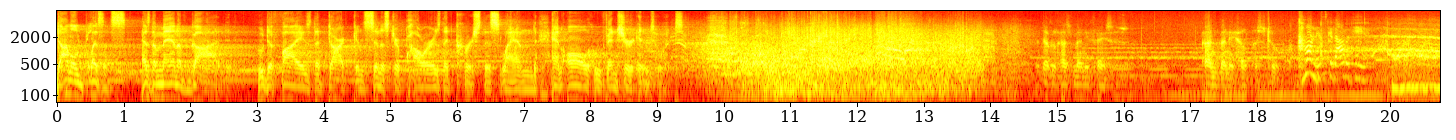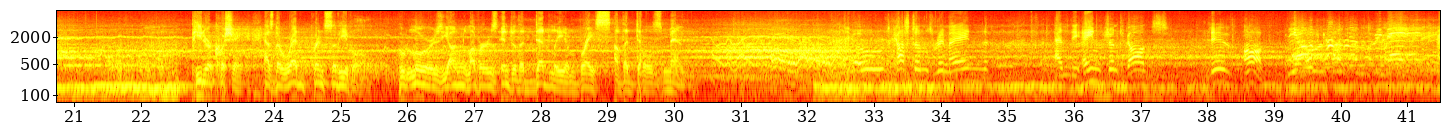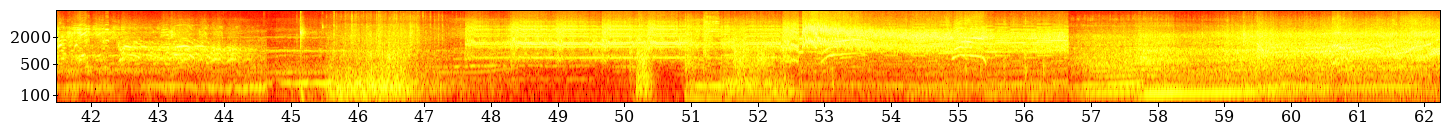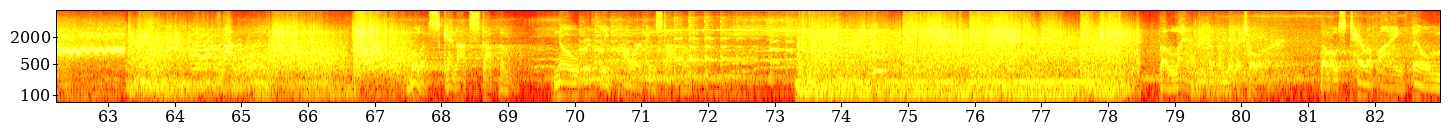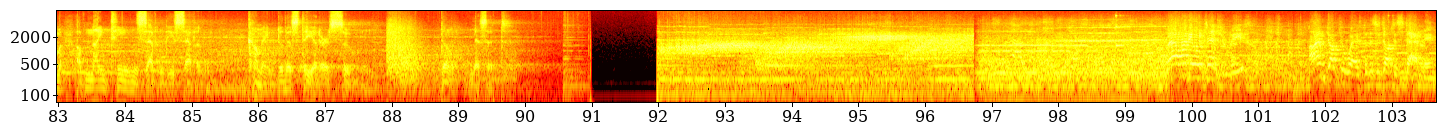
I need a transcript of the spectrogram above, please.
Donald Pleasence as the man of God who defies the dark and sinister powers that curse this land and all who venture into it. The devil has many faces. And many helpers, too. Come on, let's get out of here. Peter Cushing as the Red Prince of Evil, who lures young lovers into the deadly embrace of the devil's men. Customs remain, and the ancient gods live on. 1977. Coming to this theater soon. Don't miss it. I'm Dr. West, and this is Dr. Stanley.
